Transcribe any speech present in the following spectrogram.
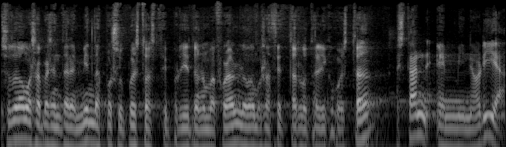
Nosotros vamos a presentar enmiendas, por supuesto, a este proyecto de norma foral, no vamos a aceptarlo tal y como está. Están en minoría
